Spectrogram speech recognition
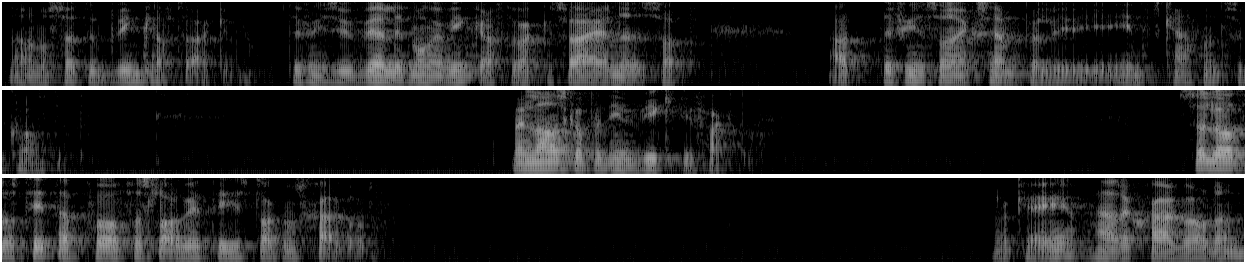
när de har satt upp vindkraftverken. Det finns ju väldigt många vindkraftverk i Sverige nu så att, att det finns sådana exempel är inte, kanske inte så konstigt. Men landskapet är en viktig faktor. Så låt oss titta på förslaget i Stockholms skärgård. Okej, okay, här är skärgården.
